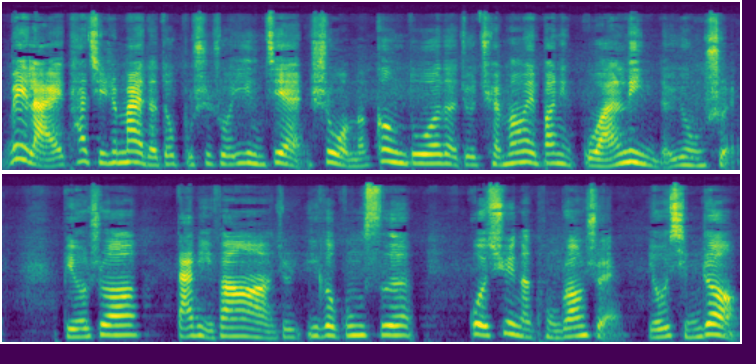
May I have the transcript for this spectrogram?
未来它其实卖的都不是说硬件，是我们更多的就全方位帮你管理你的用水。比如说打比方啊，就是一个公司过去呢桶装水由行政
